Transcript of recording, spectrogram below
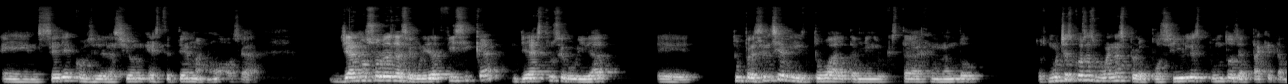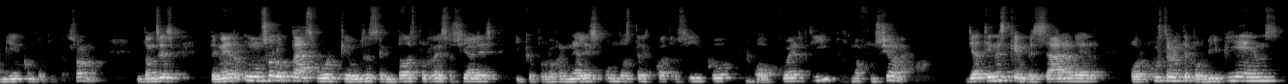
en seria consideración este tema, ¿no? O sea, ya no solo es la seguridad física, ya es tu seguridad, eh, tu presencia virtual también lo que está generando, pues muchas cosas buenas, pero posibles puntos de ataque también contra tu persona. Entonces, tener un solo password que usas en todas tus redes sociales y que por lo general es 1, 2, 3, 4, 5 o QWERTY, pues no funciona. Ya tienes que empezar a ver, por, justamente por VPNs,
